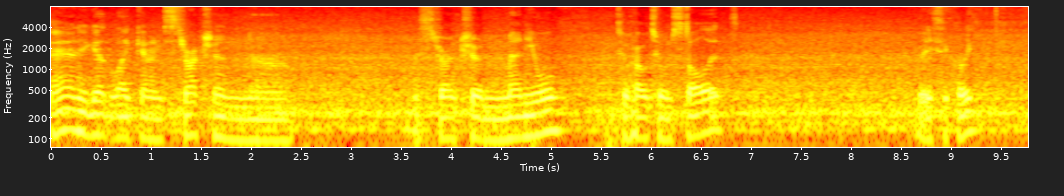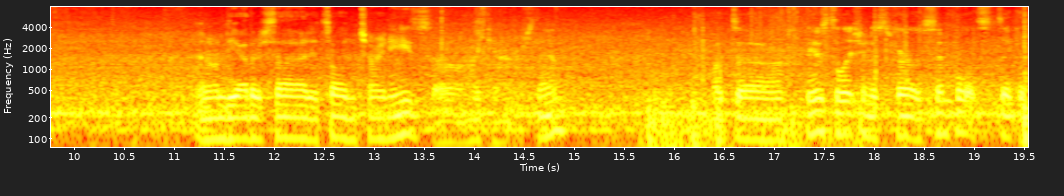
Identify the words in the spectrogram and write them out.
and you get like an instruction uh, instruction manual to how to install it basically. And on the other side it's all in Chinese so I can understand. But uh, the installation is fairly simple. Let's take a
